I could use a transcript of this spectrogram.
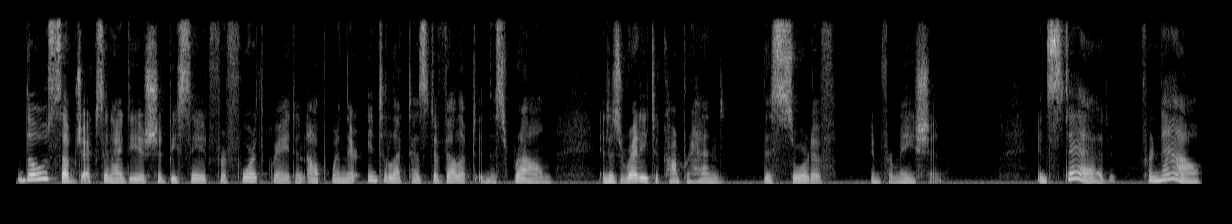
Those subjects and ideas should be saved for fourth grade and up when their intellect has developed in this realm and is ready to comprehend this sort of information. Instead, for now,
